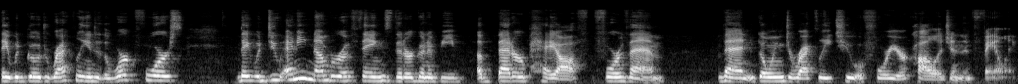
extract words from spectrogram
they would go directly into the workforce they would do any number of things that are going to be a better payoff for them than going directly to a four year college and then failing.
